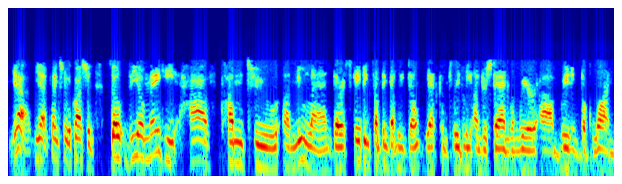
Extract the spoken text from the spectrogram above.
Yeah, yeah, thanks for the question. So the Omehi have come to a new land. They're escaping something that we don't yet completely understand when we're um, reading book one.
